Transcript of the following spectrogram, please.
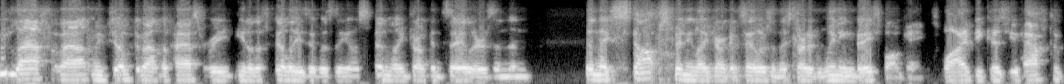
we laugh about and we've joked about in the past. Where we, you know, the Phillies, it was you know spin like drunken sailors, and then then they stopped spinning like drunken sailors and they started winning baseball games. Why? Because you have to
